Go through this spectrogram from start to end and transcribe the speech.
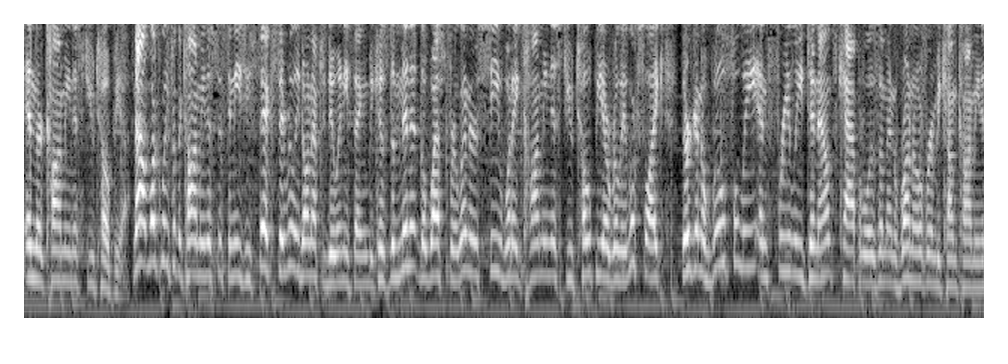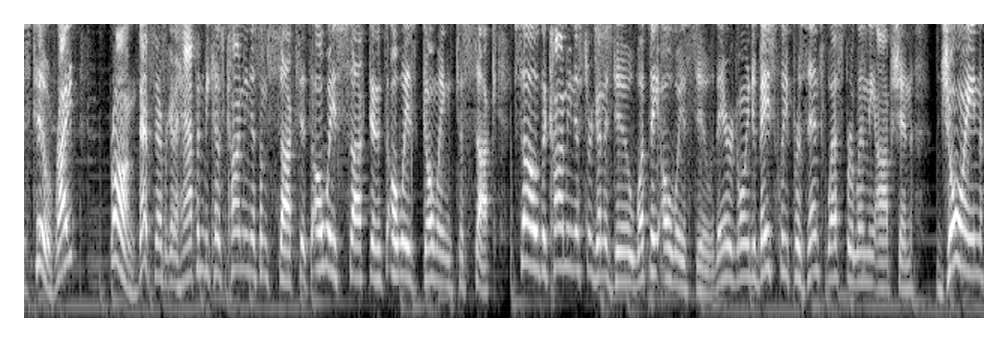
in their communist utopia. Now, luckily for the communists, it's an easy fix. They really don't have to do anything because the minute the West Berliners see what a communist utopia really looks like, they're going to willfully and freely denounce capitalism and run over and become communists too, right? Wrong. That's never going to happen because communism sucks. It's always sucked and it's always going to suck. So the communists are going to do what they always do. They are going to basically present West Berlin the option join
